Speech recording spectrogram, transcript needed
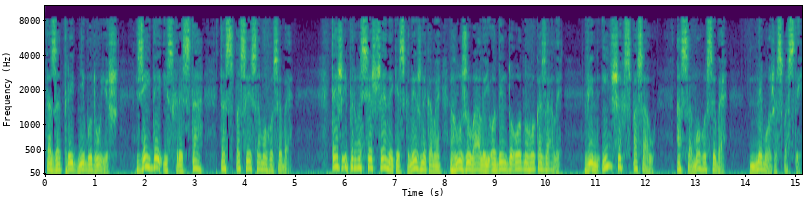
та за три дні будуєш, зійди із Христа та спаси самого себе. Теж і первосвященики з книжниками глузували й один до одного казали Він інших спасав, а самого себе не може спасти.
